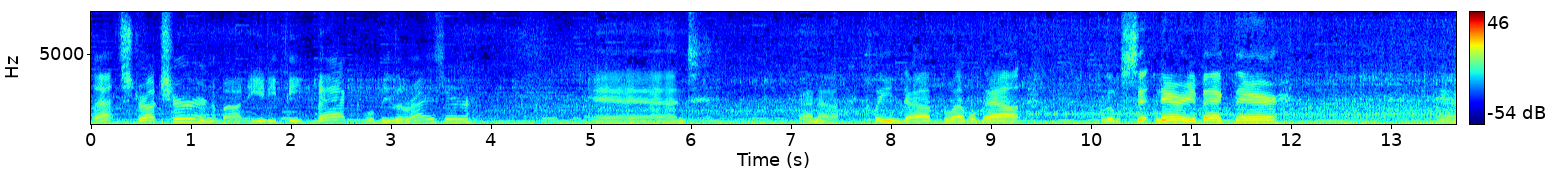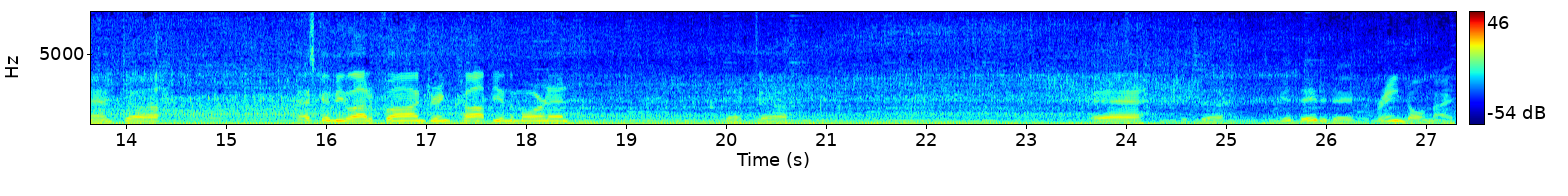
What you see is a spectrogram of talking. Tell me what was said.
that structure and about 80 feet back will be the riser. And kind of cleaned up, leveled out. A little sitting area back there. And uh, that's going to be a lot of fun. Drink coffee in the morning. But, uh, yeah, it's a, good day today. It rained all night.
